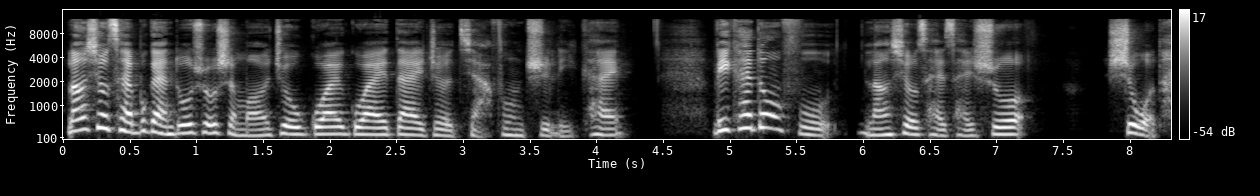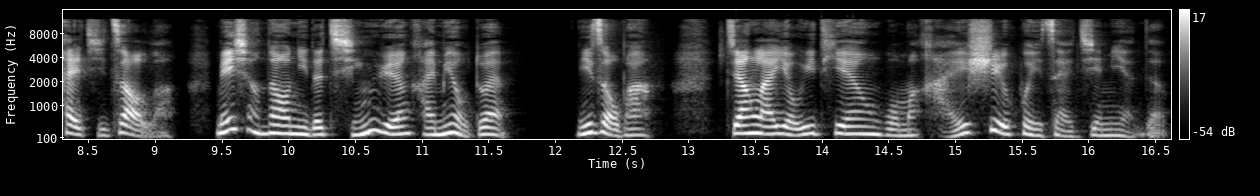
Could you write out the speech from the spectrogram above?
郎秀才不敢多说什么，就乖乖带着贾凤志离开。离开洞府，郎秀才才说：“是我太急躁了，没想到你的情缘还没有断。你走吧，将来有一天我们还是会再见面的。”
